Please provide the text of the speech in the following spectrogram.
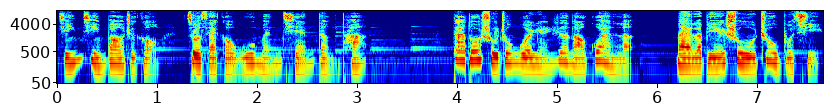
紧紧抱着狗，坐在狗屋门前等他。大多数中国人热闹惯了，买了别墅住不起，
